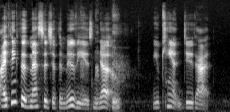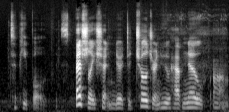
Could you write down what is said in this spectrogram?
I think the message of the movie is no, you can't do that to people. Especially shouldn't do it to children who have no um,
